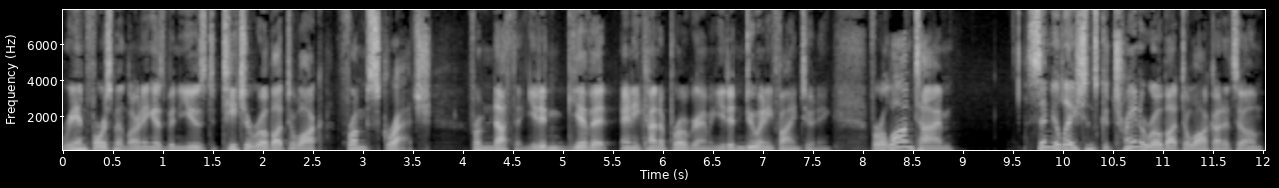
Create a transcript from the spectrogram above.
reinforcement learning has been used to teach a robot to walk from scratch. From nothing. You didn't give it any kind of programming. You didn't do any fine tuning. For a long time, Simulations could train a robot to walk on its own,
